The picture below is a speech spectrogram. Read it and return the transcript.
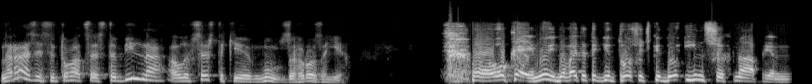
наразі ситуація стабільна, але все ж таки ну загроза є. Е, Окей, ну і давайте тоді трошечки до інших напрямків.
